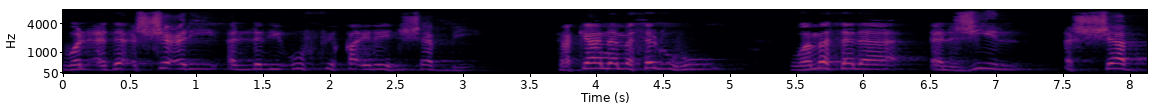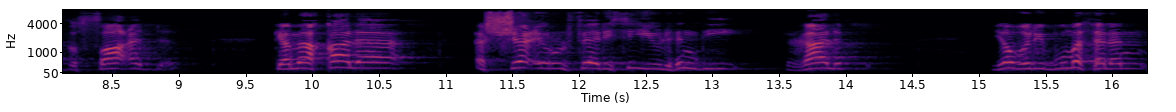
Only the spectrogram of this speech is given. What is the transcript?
والأداء الشعري الذي وفق إليه الشاب. فكان مثله ومثل الجيل الشاب الصاعد كما قال الشاعر الفارسي الهندي غالب يضرب مثلا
